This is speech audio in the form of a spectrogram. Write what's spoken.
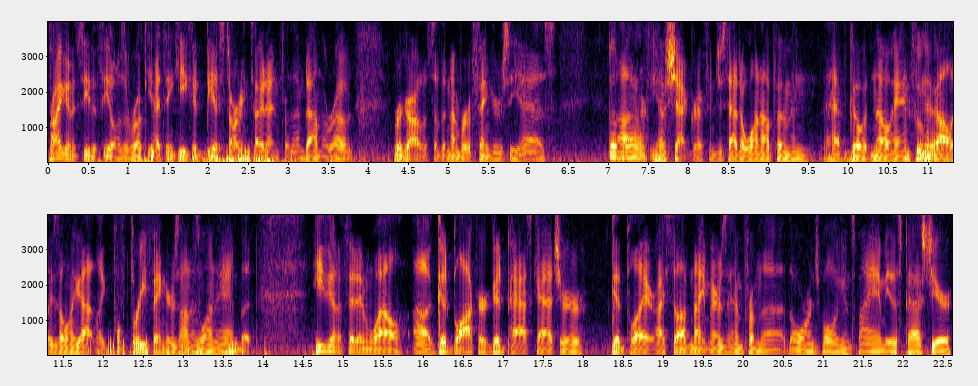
probably gonna see the field as a rookie. I think he could be a starting tight end for them down the road, regardless of the number of fingers he has. Doesn't Uh, matter. You know, Shaq Griffin just had to one up him and have go with no hand. Fumagalli's only got like f- three fingers on his one hand, but he's going to fit in well. Uh, good blocker, good pass catcher, good player. I still have nightmares of him from the the Orange Bowl against Miami this past year.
